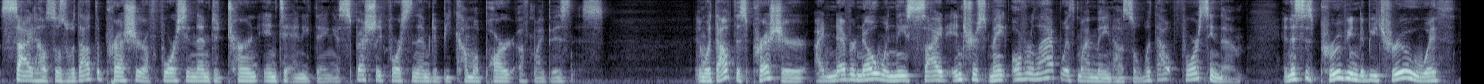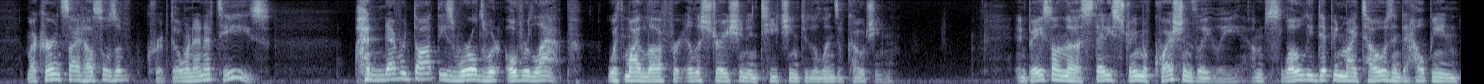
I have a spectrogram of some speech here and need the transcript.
side hustles without the pressure of forcing them to turn into anything, especially forcing them to become a part of my business. And without this pressure, I never know when these side interests may overlap with my main hustle without forcing them. And this is proving to be true with my current side hustles of crypto and NFTs. I never thought these worlds would overlap with my love for illustration and teaching through the lens of coaching. And based on the steady stream of questions lately, I'm slowly dipping my toes into helping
